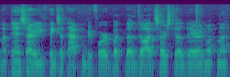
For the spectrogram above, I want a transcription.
not necessarily things that happened before but the gods are still there and whatnot.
